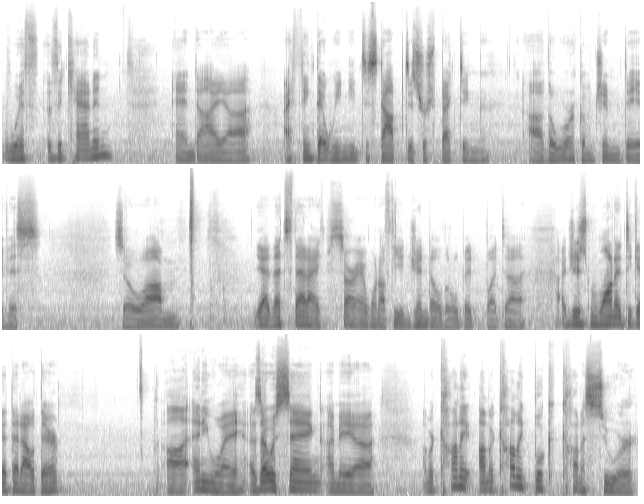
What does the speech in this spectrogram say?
with the canon, and I I think that we need to stop disrespecting the work of Jim Davis. So um, yeah, that's that. I sorry I went off the agenda a little bit, but uh, I just wanted to get that out there. Uh, anyway, as I was saying, I'm a am uh, a comic I'm a comic book connoisseur,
